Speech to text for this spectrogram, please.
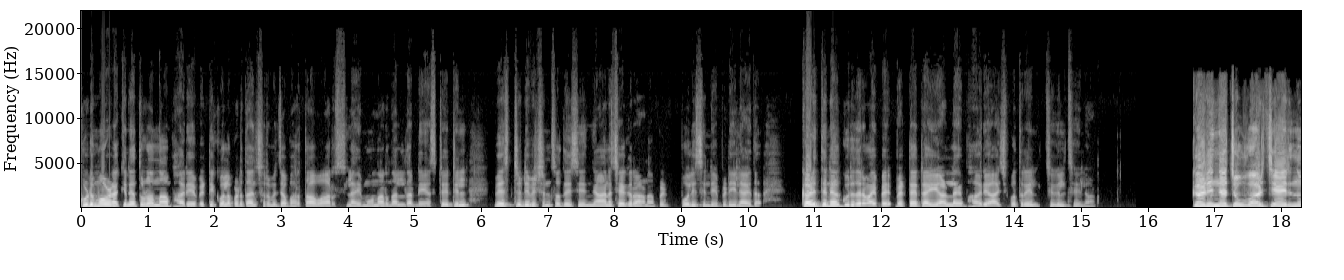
കുടുംബവഴക്കിനെ തുടർന്ന് ഭാര്യയെ വെട്ടിക്കൊലപ്പെടുത്താൻ ശ്രമിച്ച ഭർത്താവ് അറസ്റ്റിലായി മൂന്നാർ നല്ലതണ്ണി എസ്റ്റേറ്റിൽ വെസ്റ്റ് ഡിവിഷൻ സ്വദേശി ജ്ഞാനശേഖറാണ് പോലീസിന്റെ പിടിയിലായത്. കഴുത്തിന് ഗുരുതരമായി വെട്ടേറ്റ ഇയാളുടെ ഭാര്യ ആശുപത്രിയിൽ ചികിത്സയിലാണ്. കഴിഞ്ഞ ചൊവ്വാഴ്ചയായിരുന്നു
